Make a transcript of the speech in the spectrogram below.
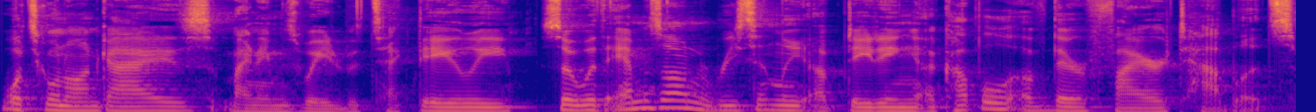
What's going on guys? My name is Wade with Tech Daily. So with Amazon recently updating a couple of their Fire tablets,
